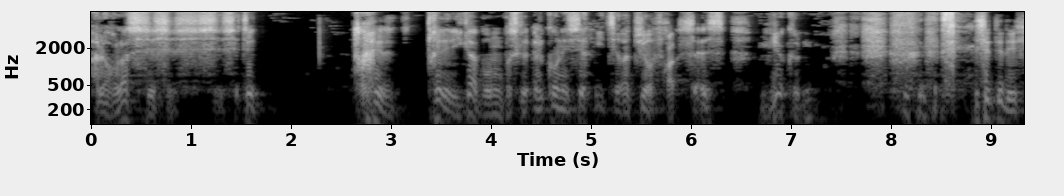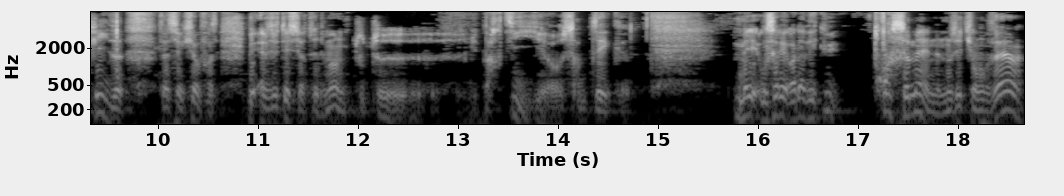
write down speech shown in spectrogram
Alors là, c'était très très délicat pour nous parce qu'elles connaissaient la littérature française mieux que nous. C'était des filles de, la section française, mais elles étaient certainement toutes euh, du parti. On sentait que. Mais vous savez, on a vécu trois semaines. Nous étions vingt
